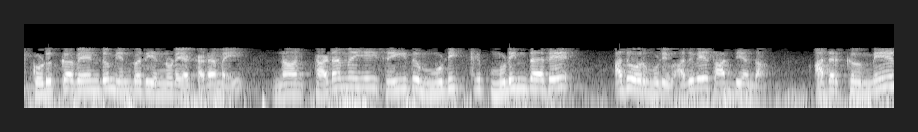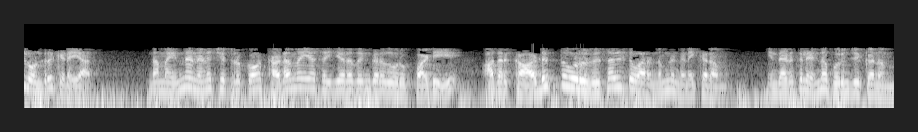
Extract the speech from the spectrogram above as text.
கொடுக்க வேண்டும் என்பது என்னுடைய கடமை. நான் கடமையை செய்து முடிக்கு முடிந்ததே அது ஒரு முடிவு. அதுவே சாத்தியம்தான். அதற்கு மேல் ஒன்று கிடையாது. நம்ம என்ன நினைச்சிட்டு இருக்கோம் கடமையை செய்யறதுங்கிறது ஒரு படி அதற்கு அடுத்து ஒரு ரிசல்ட் வரணும்னு நினைக்கிறோம். இந்த இடத்துல என்ன புரிஞ்சுக்கணும்?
